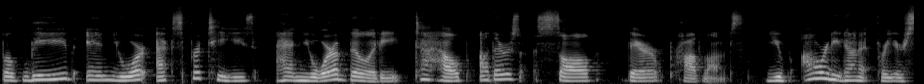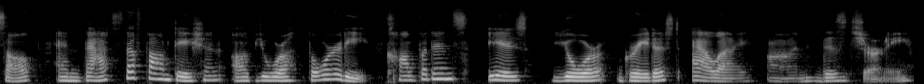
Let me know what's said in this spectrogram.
Believe in your expertise and your ability to help others solve their problems. You've already done it for yourself, and that's the foundation of your authority. Confidence is your greatest ally on this journey.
